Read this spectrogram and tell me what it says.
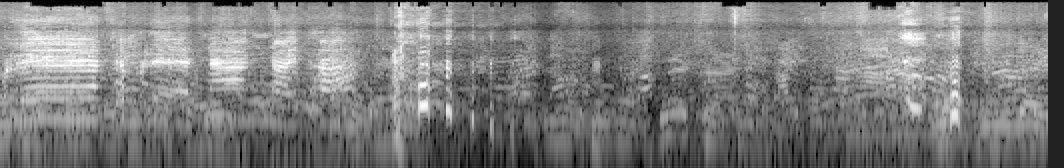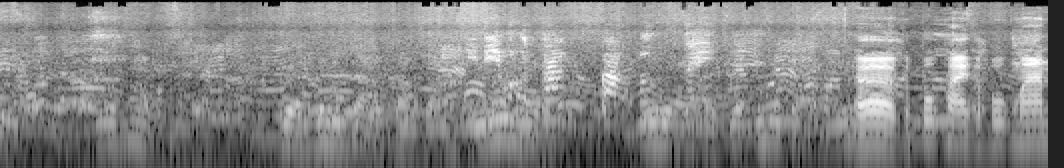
แปลกจะแปลกนางไงคะ ทีนี้มึงตั้งฝั่งมึงสิเออกระปุกไฟกระปุกมัน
